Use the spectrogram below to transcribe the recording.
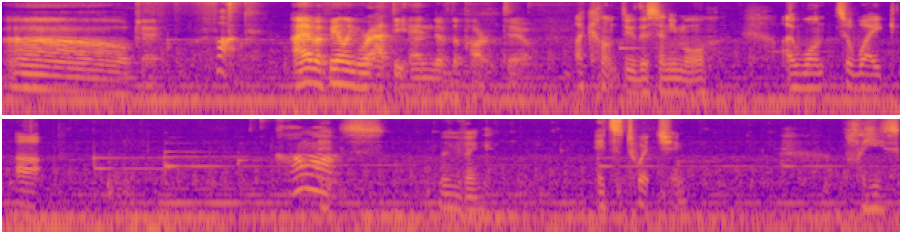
Oh, okay. Fuck. I have a feeling we're at the end of the park, too. I can't do this anymore. I want to wake up. Come on. It's moving. It's twitching. Please,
